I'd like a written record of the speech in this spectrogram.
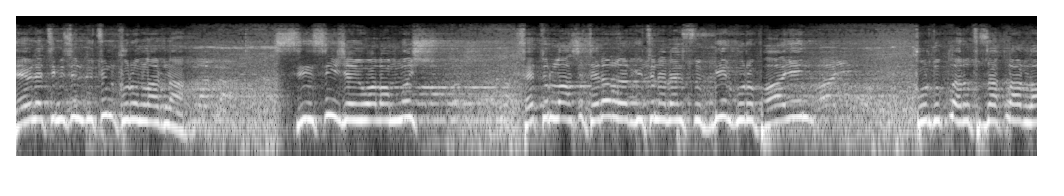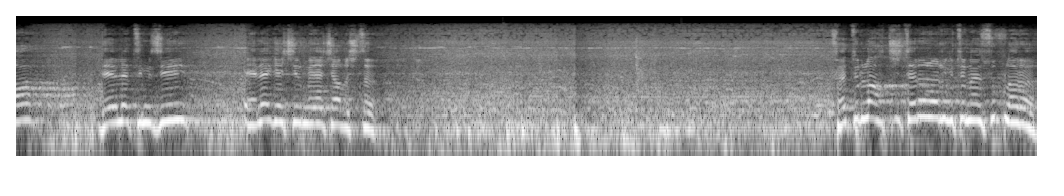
devletimizin bütün kurumlarına, sinsice yuvalanmış Fethullahçı terör örgütüne mensup bir grup hain kurdukları tuzaklarla devletimizi ele geçirmeye çalıştı. Fethullahçı terör örgütü mensupları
